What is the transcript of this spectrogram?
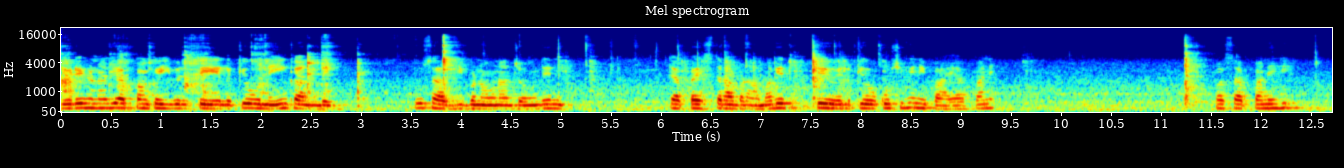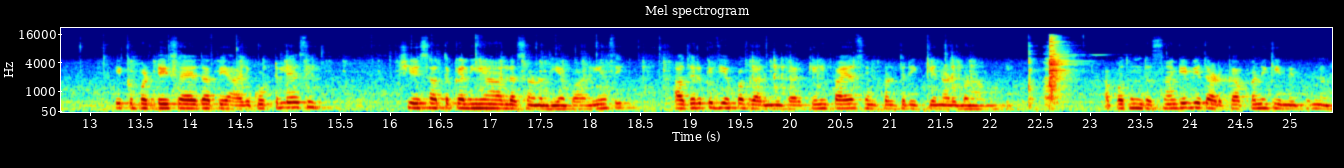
ਜਿਹੜੇ ਹਨਾ ਜੀ, ਆਪਾਂ ਕਈ ਵਾਰ ਤੇਲ ਘਿਓ ਨਹੀਂ ਖਾਂਦੇ, ਉਹ ਸਬਜ਼ੀ ਬਣਾਉਣਾ ਚਾਹੁੰਦੇ ਨੇ। ਤੇ ਆਪਾਂ ਇਸ ਤਰ੍ਹਾਂ ਬਣਾਵਾਂਗੇ ਤੇਲ ਘਿਓ ਕੁਝ ਵੀ ਨਹੀਂ ਪਾਇਆ ਆਪਾਂ ਨੇ। ਬਸ ਆਪਾਂ ਨੇ ਜੀ ਇੱਕ ਵੱਡੇ ਸਾਈਜ਼ ਦਾ ਪਿਆਜ਼ ਕੁੱਟ ਲਿਆ ਸੀ। 6-7 ਕਲੀਆਂ ਲਸਣ ਦੀਆਂ ਪਾ ਲਈਆਂ ਸੀ। ਅਦਰਕ ਜੀ ਆਪਾਂ ਗਰਮੀ ਕਰਕੇ ਨਹੀਂ ਪਾਇਆ, ਸਿੰਪਲ ਤਰੀਕੇ ਨਾਲ ਬਣਾਵਾਂਗੇ। ਆਪਾਂ ਤੁਹਾਨੂੰ ਦੱਸਾਂਗੇ ਵੀ ਇਹ ਤੜਕਾ ਆਪਾਂ ਨੇ ਕਿਵੇਂ ਭੁੰਨਣਾ।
